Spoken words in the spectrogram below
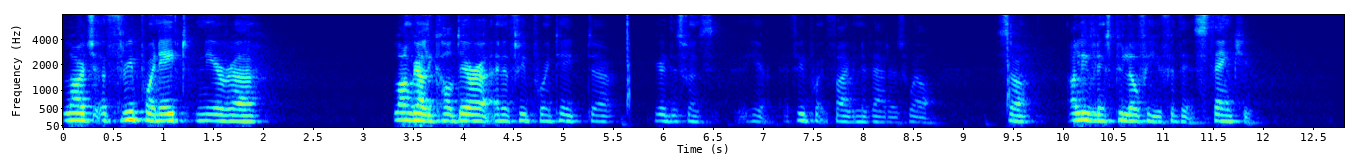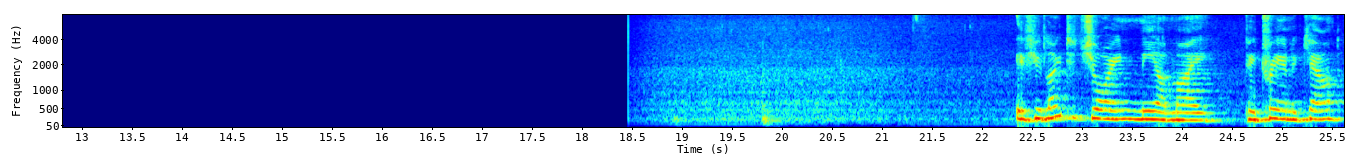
large, a 3.8 near Long Valley Caldera and a 3.8 uh, here, this one's here, 3.5 in Nevada as well. So I'll leave links below for you for this. Thank you. If you'd like to join me on my Patreon account,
